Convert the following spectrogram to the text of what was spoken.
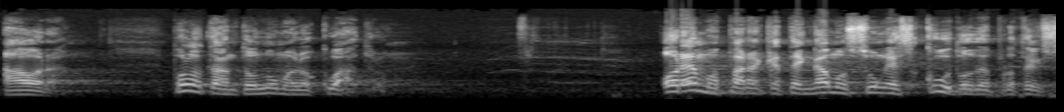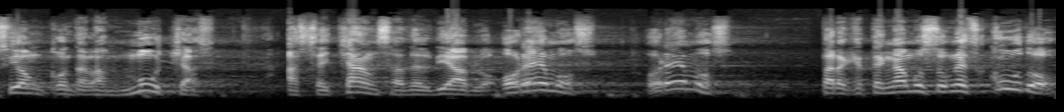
Ahora, por lo tanto, número cuatro. Oremos para que tengamos un escudo de protección contra las muchas acechanzas del diablo. Oremos, oremos para que tengamos un escudo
